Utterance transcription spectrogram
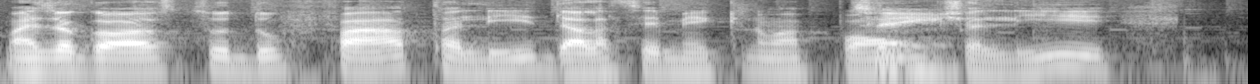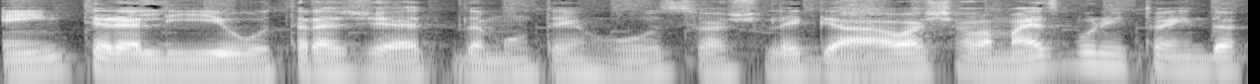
mas eu gosto do fato ali dela ser meio que numa ponte Sim. ali, entre ali o trajeto da Montanha Russa, eu acho legal. Eu achava mais bonito ainda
